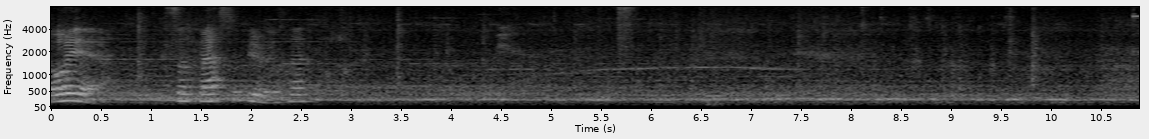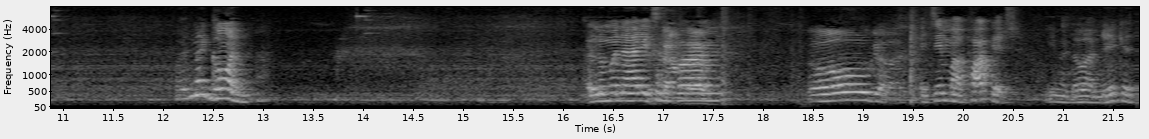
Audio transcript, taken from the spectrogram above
Oh yeah. So fast and furious, huh? Where's my gun? Illuminati It's confirmed. Oh god. It's in my pocket, even though I'm naked.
